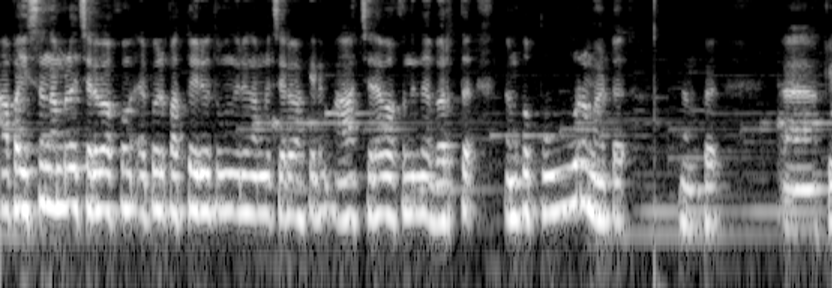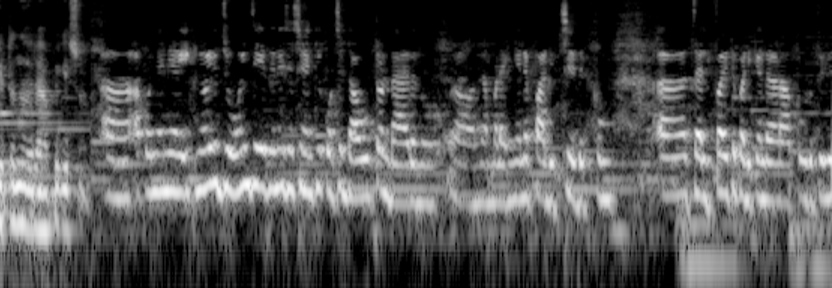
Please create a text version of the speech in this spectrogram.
ആ പൈസ നമ്മൾ ചിലവാക്കും ഇപ്പോൾ ഒരു പത്ത് ഇരുപത്തി മൂന്ന് രൂപ നമ്മൾ ചിലവാക്കിയാലും ആ ചിലവാക്കുന്നതിന്റെ വെർത്ത് നമുക്ക് പൂർണമായിട്ട് നമുക്ക് കിട്ടുന്ന ഒരു ആപ്ലിക്കേഷൻ അപ്പോൾ ഞാൻ ഇഗ്നോയിൽ ജോയിൻ ചെയ്തതിന് ശേഷം എനിക്ക് കുറച്ച് ഡൗട്ട് ഉണ്ടായിരുന്നു. നമ്മൾ എങ്ങനെ പഠിച്ചെടുക്കും? സെൽഫായിട്ട് പഠിക്കേണ്ടതാണ് ആ കൂടുതൽ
